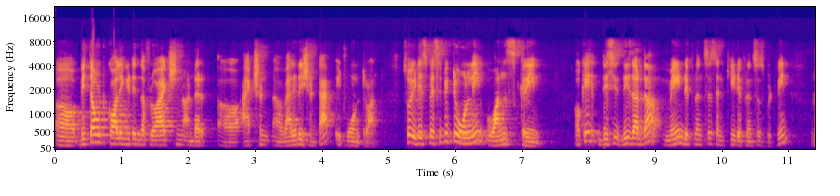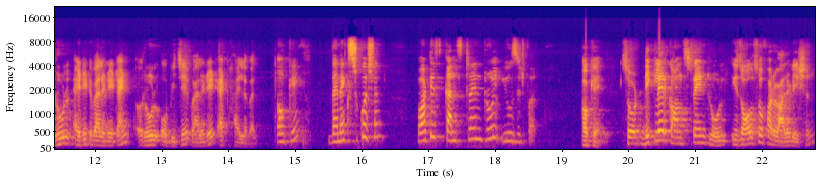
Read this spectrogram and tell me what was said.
Uh, without calling it in the flow action under uh, action uh, validation tab, it won't run. So it is specific to only one screen. Okay, this is these are the main differences and key differences between rule edit validate and rule obj validate at high level. Okay, the next question What is constraint rule used for? Okay, so declare constraint rule is also for validation.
